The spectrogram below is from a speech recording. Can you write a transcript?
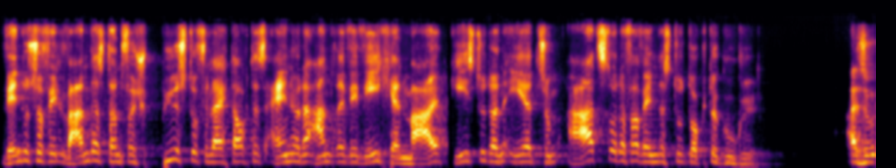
Wenn du so viel wanderst, dann verspürst du vielleicht auch das eine oder andere Wehwehchen mal. Gehst du dann eher zum Arzt oder verwendest du Dr. Google? Also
